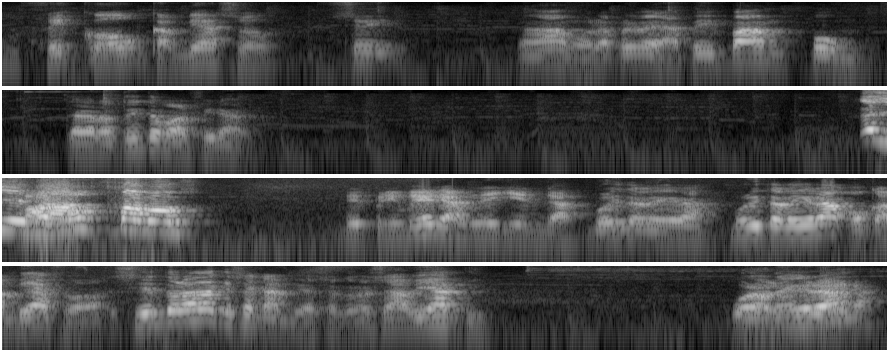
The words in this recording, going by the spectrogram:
Un fico, un cambiazo. Sí. Vamos, la primera. Pim, pam, pum. La gratuito para el final. ¡Leyenda! ¡Vamos! ¡Vamos! De primera leyenda. Bonita negra. Bonita negra o cambiazo. Si es dorada, que sea cambiazo, que no sea Viati. Bola negra.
